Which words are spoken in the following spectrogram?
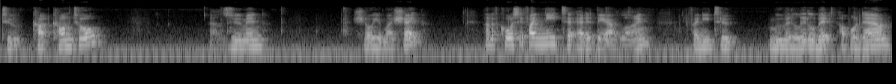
to cut contour. I'll zoom in, show you my shape. And of course, if I need to edit the outline, if I need to move it a little bit up or down,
